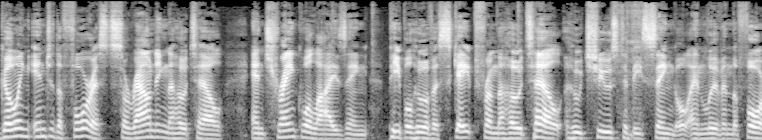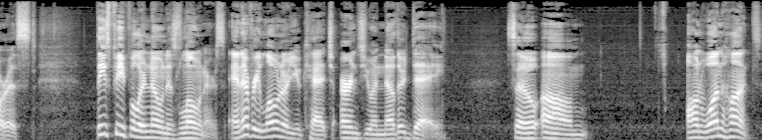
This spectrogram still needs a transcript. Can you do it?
going into the forest surrounding the hotel and tranquilizing people who have escaped from the hotel who choose to be single and live in the forest. These people are known as loners, and every loner you catch earns you another day. So, um, on one hunt,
